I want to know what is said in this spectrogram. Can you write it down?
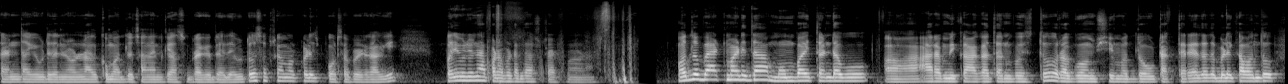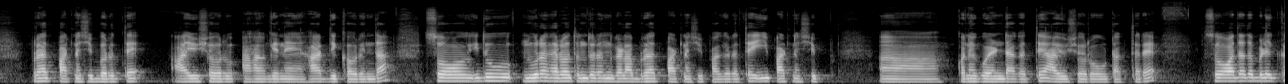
ಸಣ್ಣದಾಗಿ ವಿಡಿಯೋದಲ್ಲಿ ನೋಡೋಣ. ಅದಕ್ಕೂ ಮೊದಲು ಚಾನಲ್ಗೆ ಹೊಸಬರಾಗಿದ್ದರೆ ದಯವಿಟ್ಟು ಸಬ್ಸ್ಕ್ರೈಬ್ ಮಾಡ್ಕೊಳ್ಳಿ. ಸ್ಪೋರ್ಟ್ಸ್ ಅಪ್ಡೇಟ್ಗಾಗಿ ಬನ್ನಿ ವಿಡಿಯೋನ ಪಟಪಟ ಅಂತ ಸ್ಟಾರ್ಟ್ ಮಾಡೋಣ. ಮೊದಲು ಬ್ಯಾಟ್ ಮಾಡಿದ ಮುಂಬೈ ತಂಡವು ಆರಂಭಿಕ ಆಘಾತ ಅನುಭವಿಸಿತು. ರಘುವಂಶಿ ಮೊದಲು ಔಟ್ ಆಗ್ತಾರೆ. ಅದಾದ ಬಳಿಕ ಒಂದು ಬೃಹತ್ ಪಾರ್ಟ್ನರ್ಶಿಪ್ ಬರುತ್ತೆ ಆಯುಷ್ ಅವರು ಹಾಗೆಯೇ ಹಾರ್ದಿಕ್ ಅವರಿಂದ. ಸೊ ಇದು ನೂರ ನಲವತ್ತೊಂದು ರನ್ಗಳ ಬೃಹತ್ ಪಾರ್ಟ್ನರ್ಶಿಪ್ ಆಗಿರುತ್ತೆ. ಈ ಪಾರ್ಟ್ನರ್ಶಿಪ್ ಕೊನೆಗೂ ಎಂಡ್ ಆಗುತ್ತೆ. ಆಯುಷ್ ಅವರು ಔಟ್ ಆಗ್ತಾರೆ ಸೊ ಅದಾದ ಬಳಿಕ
